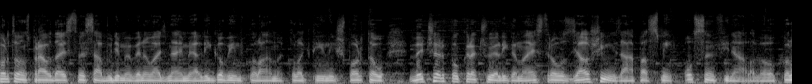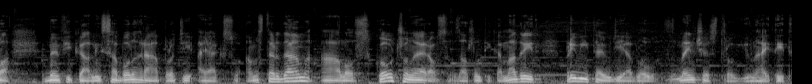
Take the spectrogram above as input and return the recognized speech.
športovom spravodajstve sa budeme venovať najmä ligovým kolám kolektívnych športov. Večer pokračuje Liga majstrov s ďalšími zápasmi 8 finálového kola. Benfica Lisabon hrá proti Ajaxu Amsterdam a Los Colchoneros z Atletika Madrid privítajú Diablov z Manchesteru United.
